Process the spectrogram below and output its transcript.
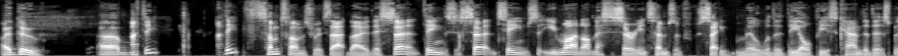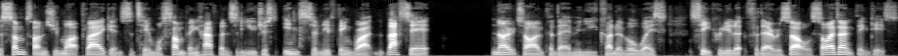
I do. Um, I think I think sometimes with that though, there's certain things, there's certain teams that you might not necessarily in terms of say Mill with the, obvious candidates, but sometimes you might play against a team or something happens and you just instantly think, right, that's it, no time for them, and you kind of always secretly look for their results. So I don't think it's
